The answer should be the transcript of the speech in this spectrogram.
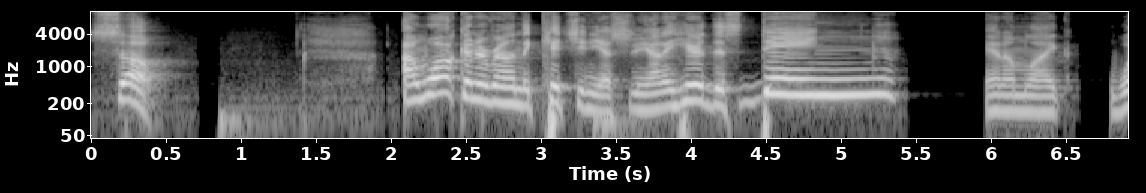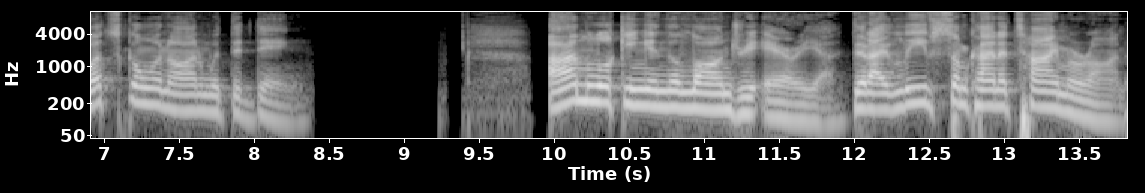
So I'm walking around the kitchen yesterday and I hear this ding. And I'm like, what's going on with the ding? I'm looking in the laundry area. Did I leave some kind of timer on?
